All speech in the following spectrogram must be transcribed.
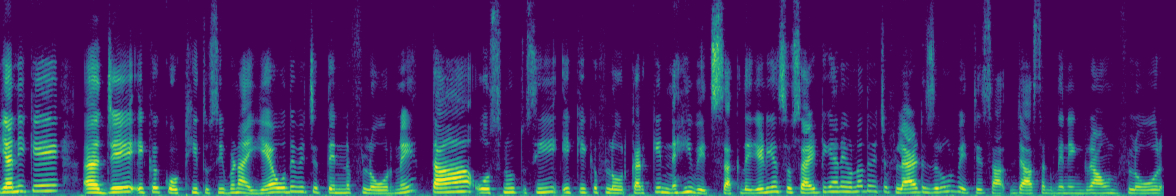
ਯਾਨੀ ਕਿ ਅ, ਜੇ ਇੱਕ ਕੋਠੀ ਤੁਸੀਂ ਬਣਾਈ ਹੈ ਉਹਦੇ ਵਿੱਚ ਤਿੰਨ ਫਲੋਰ ਨੇ ਤਾਂ ਉਸ ਨੂੰ ਤੁਸੀਂ ਇੱਕ ਇੱਕ ਫਲੋਰ ਕਰਕੇ ਨਹੀਂ ਵੇਚ ਸਕਦੇ। ਜਿਹੜੀਆਂ ਸੁਸਾਇਟੀਆਂ ਨੇ ਉਹਨਾਂ ਦੇ ਵਿੱਚ ਫਲੈਟ ਜ਼ਰੂਰ ਵੇਚੇ ਸਾ- ਜਾ ਸਕਦੇ ਨੇ। Ground floor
